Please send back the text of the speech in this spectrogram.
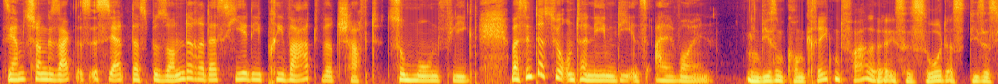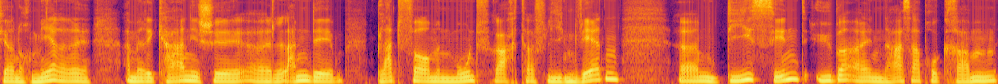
Sie haben es schon gesagt, es ist ja das Besondere, dass hier die Privatwirtschaft zum Mond fliegt. Was sind das für Unternehmen, die ins All wollen? In diesem konkreten Fall ist es so, dass dieses Jahr noch mehrere amerikanische äh, Landeplattformen Mondfrachter fliegen werden. Ähm, die sind über ein NASA-Programm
